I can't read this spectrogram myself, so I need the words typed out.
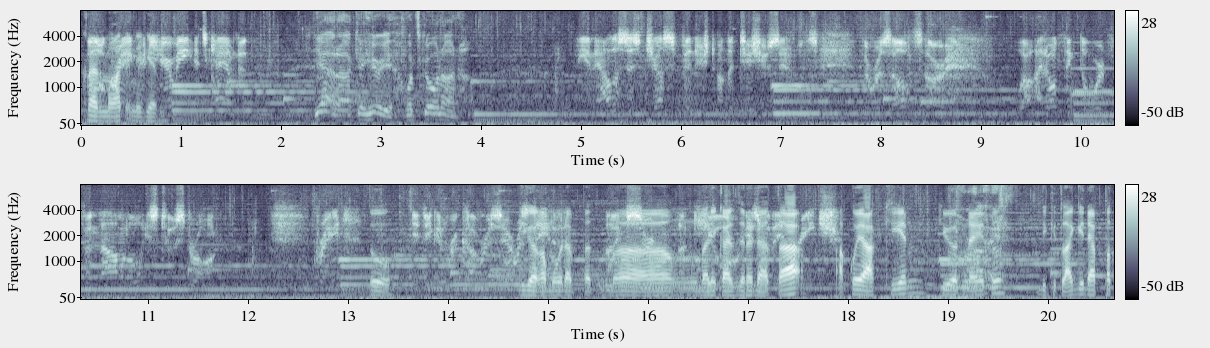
keren banget ini can game hear me? It's Camden. Yeah, Doc, I hear you. What's going on? The analysis just finished on the tissue samples. The results are, well, I don't think the word phenomenal is too strong. Tuh. Jika kamu dapat mengembalikan is data aku yakin cure-nya itu dikit lagi dapat.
